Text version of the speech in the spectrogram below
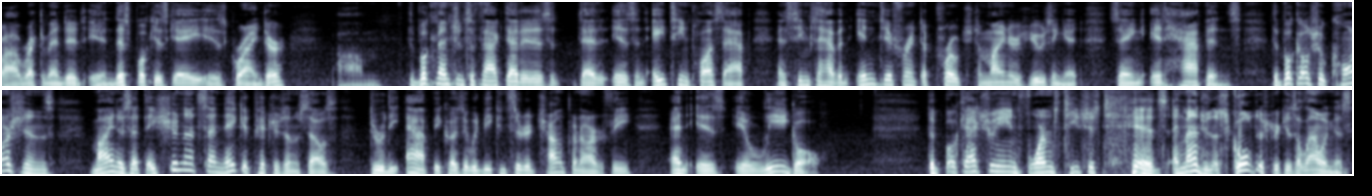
uh, recommended in this book is gay is Grindr. Um, the book mentions the fact that it is that it is an 18 plus app and seems to have an indifferent approach to minors using it, saying it happens. The book also cautions minors that they should not send naked pictures of themselves through the app because it would be considered child pornography and is illegal. The book actually informs, teaches kids, imagine the school district is allowing this.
